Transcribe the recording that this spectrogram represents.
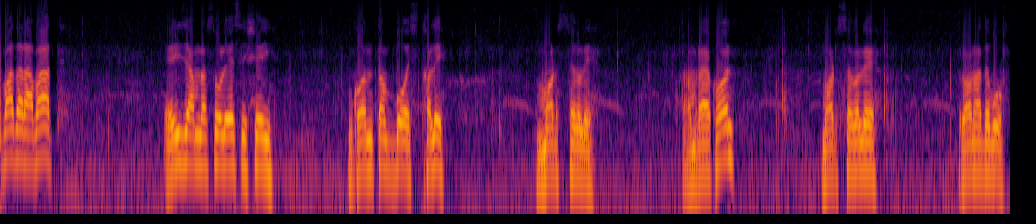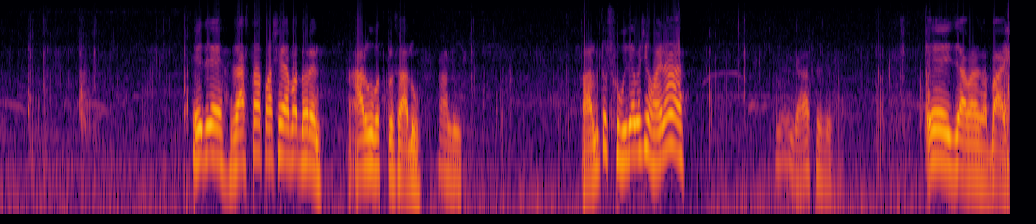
আবাদ আর আবাদ। এই যে আমরা চলে এসেছি সেই গন্তব্য স্থলে মোটরসাইকেলে আমরা এখন মোটরসাইকেলে রওনা দেব। এই যে রাস্তার পাশে আবার ধরেন আলু বোধ করেছে আলু। আলু। আলু তো সুবিধা বেশি হয় না? গাছ এই যে আমার bike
